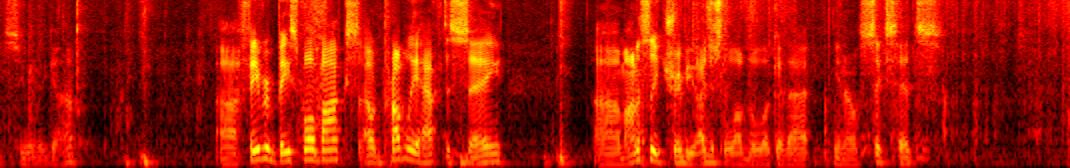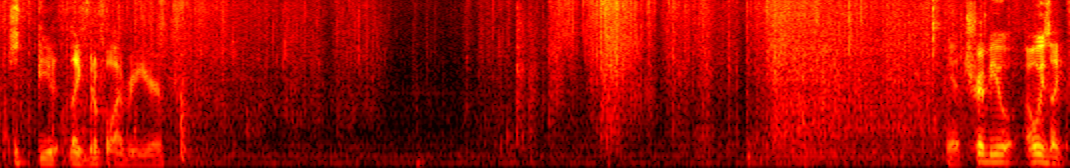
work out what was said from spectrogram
Let's see what we got. Uh favorite baseball box, I would probably have to say um, honestly, tribute. I just love the look of that. You know, six hits, just be like beautiful every year. Yeah, tribute. Always like,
